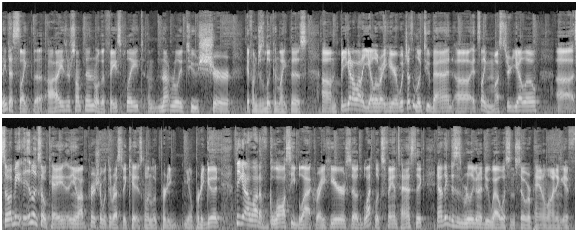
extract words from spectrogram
think that's like the eyes or something, or the faceplate. I'm not really too sure if I'm just looking like this. Um, but you got a lot of yellow right here, which doesn't look too bad. Uh, it's like mustard yellow. Uh, so I mean, it looks okay. You know, I'm pretty sure with the rest of the kit, it's going to look pretty, you know, pretty good. Then you got a lot of glossy black right here, so the black looks fantastic, and I think this is really going to do well with some silver panel lining. If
